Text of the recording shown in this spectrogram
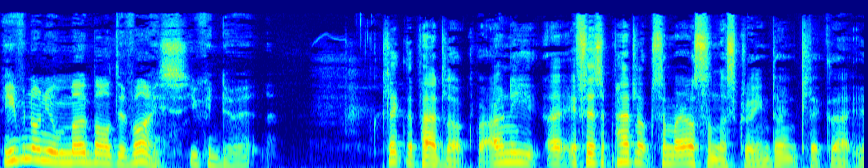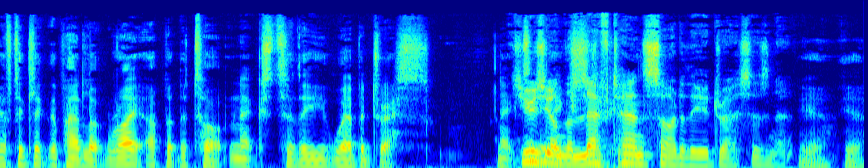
even on your mobile device. You can do it. Click the padlock, but only uh, if there's a padlock somewhere else on the screen. Don't click that. You have to click the padlock right up at the top, next to the web address. Next It's usually on the left-hand side of the address, isn't it? Yeah, yeah.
